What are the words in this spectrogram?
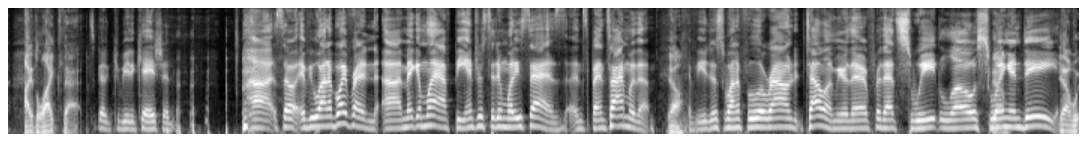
I'd like that. It's good communication. uh, so if you want a boyfriend, uh, make him laugh, be interested in what he says, and spend time with him. Yeah. If you just want to fool around, tell him you're there for that sweet, low swinging D. Yeah, we,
